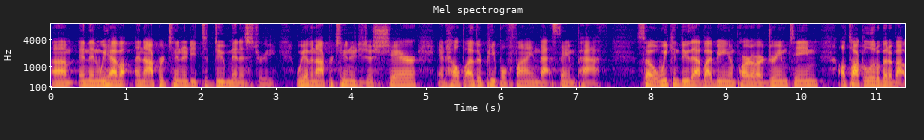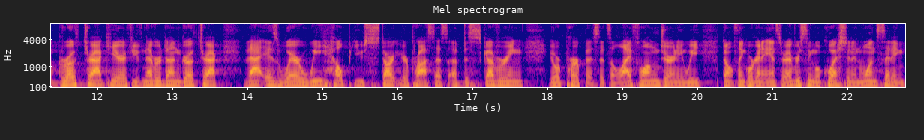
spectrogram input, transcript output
Um, and then we have a, an opportunity to do ministry. We have an opportunity to share and help other people find that same path. So we can do that by being a part of our dream team. I'll talk a little bit about Growth Track here. If you've never done Growth Track, that is where we help you start your process of discovering your purpose. It's a lifelong journey. We don't think we're going to answer every single question in one sitting,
